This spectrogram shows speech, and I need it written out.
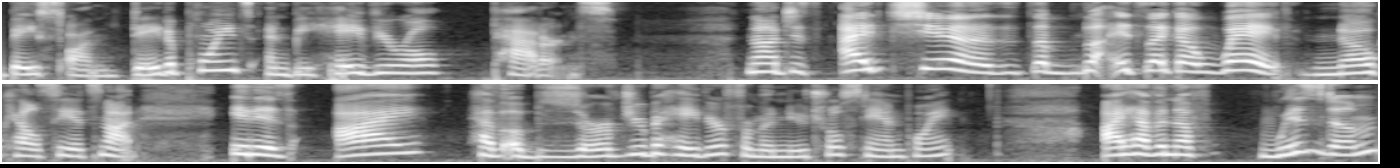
based on data points and behavioral patterns. Not just, I choose, it's, a, it's like a wave. No, Kelsey, it's not. It is, I have observed your behavior from a neutral standpoint. I have enough wisdom,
